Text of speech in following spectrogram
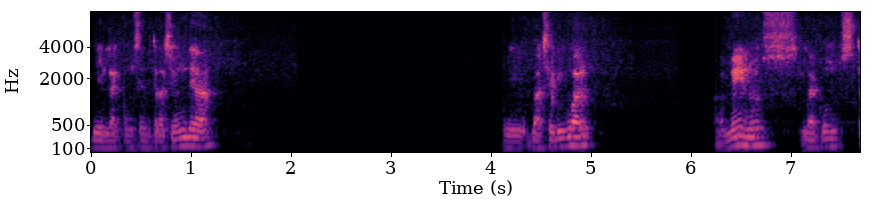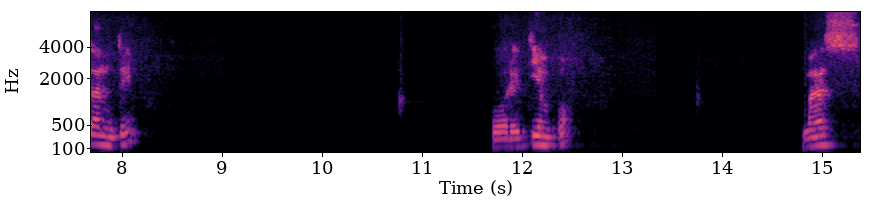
de la concentración de A eh, va a ser igual a menos la constante por el tiempo más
